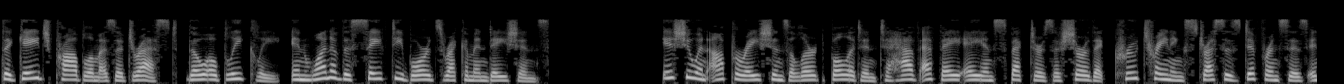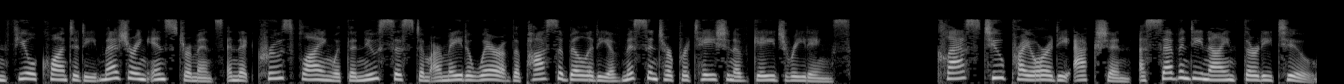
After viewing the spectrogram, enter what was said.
The gauge problem is addressed, though obliquely, in one of the Safety Board's recommendations, Issue an operations alert bulletin to have FAA inspectors assure that crew training stresses differences in fuel quantity measuring instruments and that crews flying with the new system are made aware of the possibility of misinterpretation of gauge readings. Class 2 Priority Action, a 7932,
